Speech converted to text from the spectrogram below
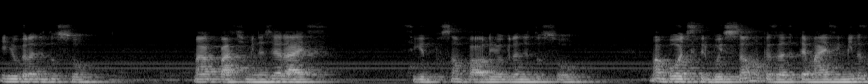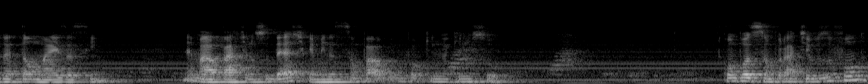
e Rio Grande do Sul. Maior parte em Minas Gerais, seguido por São Paulo e Rio Grande do Sul. Uma boa distribuição, apesar de ter mais em Minas, não é tão mais assim. Né? Maior parte no Sudeste, que é Minas e São Paulo, um pouquinho aqui no Sul. Composição por ativos do fundo,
